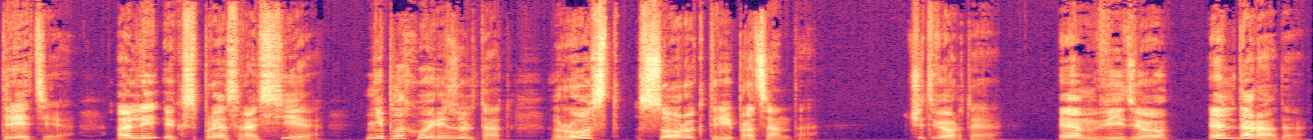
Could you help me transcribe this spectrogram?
Третье. AliExpress Россия. Неплохой результат. Рост 43%. Четвертое. M-Video Эльдорадо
